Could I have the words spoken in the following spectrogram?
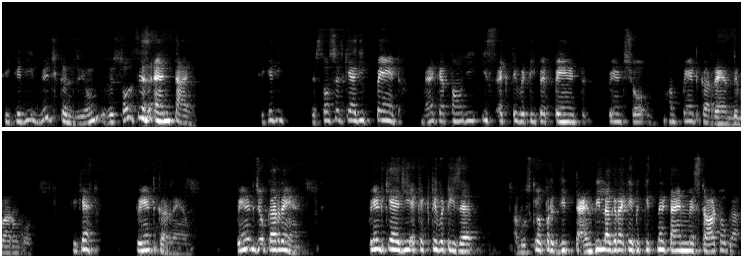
ठीक है जी which consume resources and time ठीक है जी? रिसोर्सेज क्या है जी? पेंट मैं कहता हूँ जी, इस एक्टिविटी पे पेंट पेंट शो हम पेंट कर रहे हैं दीवारों को। ठीक है? पेंट कर रहे हैं हम। पेंट जो कर रहे हैं पेंट क्या है जी? एक एक्टिविटीज़ है। अब उसके ऊपर टाइम भी लग रहा है कि कितने टाइम में स्टार्ट होगा।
